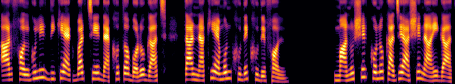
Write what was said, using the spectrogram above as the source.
আর ফলগুলির দিকে একবার চেয়ে দেখো তো বড় গাছ, তার নাকি এমন খুদে খুদে ফল। মানুষের কোনো কাজে আসে না এই গাছ।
